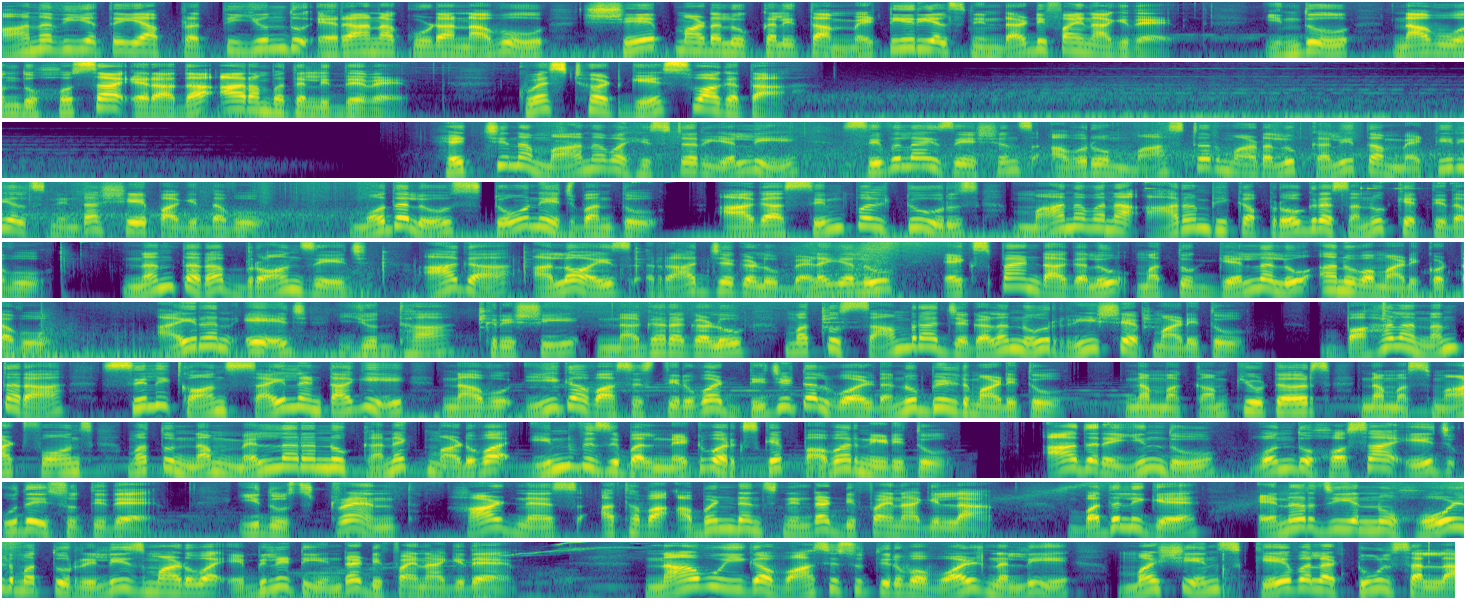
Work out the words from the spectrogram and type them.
ಮಾನವೀಯತೆಯ ಪ್ರತಿಯೊಂದು ಎರಾನ ಕೂಡ ನಾವು ಶೇಪ್ ಮಾಡಲು ಕಲಿತ ಮೆಟೀರಿಯಲ್ಸ್ನಿಂದ ಡಿಫೈನ್ ಆಗಿದೆ. ಇಂದು ನಾವು ಒಂದು ಹೊಸ ಎರಾದ ಆರಂಭದಲ್ಲಿದ್ದೇವೆ. ಕ್ವೆಸ್ಟ್ ಹರ್ಟ್ಗೆ ಸ್ವಾಗತ. ಹೆಚ್ಚಿನ ಮಾನವ ಹಿಸ್ಟರಿಯಲ್ಲಿ ಸಿವಿಲೈಸೇಷನ್ಸ್ ಅವರು ಮಾಸ್ಟರ್ ಮಾಡಲು ಕಲಿತ ಮೆಟೀರಿಯಲ್ಸ್ನಿಂದ ಶೇಪ್ ಆಗಿದ್ದವು. ಮೊದಲು ಸ್ಟೋನೇಜ್ ಬಂತು, ಆಗ ಸಿಂಪಲ್ ಟೂರ್ಸ್ ಮಾನವನ ಆರಂಭಿಕ ಪ್ರೋಗ್ರೆಸ್ ಅನ್ನು ಕೆತ್ತಿದವು. ನಂತರ ಬ್ರಾನ್ಸ್ ಏಜ್, ಆಗ ಅಲಾಯ್ಸ್ ರಾಜ್ಯಗಳು ಬೆಳೆಯಲು, ಎಕ್ಸ್ಪ್ಯಾಂಡ್ ಆಗಲು ಮತ್ತು ಗೆಲ್ಲಲು ಅನುವು ಮಾಡಿಕೊಟ್ಟವು. ಐರನ್ ಏಜ್ ಯುದ್ಧ, ಕೃಷಿ, ನಗರಗಳು ಮತ್ತು ಸಾಮ್ರಾಜ್ಯಗಳನ್ನು ರೀಶೇಪ್ ಮಾಡಿತು. ಬಹಳ ನಂತರ ಸಿಲಿಕಾನ್ ಸೈಲೆಂಟ್ ಆಗಿ ನಾವು ಈಗ ವಾಸಿಸ್ತಿರುವ ಡಿಜಿಟಲ್ ವರ್ಲ್ಡ್ ಅನ್ನು ಬಿಲ್ಡ್ ಮಾಡಿತು. ನಮ್ಮ ಕಂಪ್ಯೂಟರ್ಸ್, ನಮ್ಮ ಸ್ಮಾರ್ಟ್ಫೋನ್ಸ್ ಮತ್ತು ನಮ್ಮೆಲ್ಲರನ್ನೂ ಕನೆಕ್ಟ್ ಮಾಡುವ ಇನ್ವಿಸಿಬಲ್ ನೆಟ್ವರ್ಕ್ಸ್ಗೆ ಪವರ್ ನೀಡಿತು. ಆದರೆ ಇಂದು ಒಂದು ಹೊಸ ಏಜ್ ಉದಯಿಸುತ್ತಿದೆ. ಇದು ಸ್ಟ್ರೆಂತ್, ಹಾರ್ಡ್ನೆಸ್ ಅಥವಾ ಅಬಂಡೆನ್ಸ್ನಿಂದ ಡಿಫೈನ್ ಆಗಿಲ್ಲ. ಬದಲಿಗೆ ಎನರ್ಜಿಯನ್ನು ಹೋಲ್ಡ್ ಮತ್ತು ರಿಲೀಸ್ ಮಾಡುವ ಎಬಿಲಿಟಿಯಿಂದ ಡಿಫೈನ್ ಆಗಿದೆ. ನಾವು ಈಗ ವಾಸಿಸುತ್ತಿರುವ ವರ್ಲ್ಡ್ನಲ್ಲಿ ಮಷೀನ್ಸ್ ಕೇವಲ ಟೂಲ್ಸ್ ಅಲ್ಲ,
